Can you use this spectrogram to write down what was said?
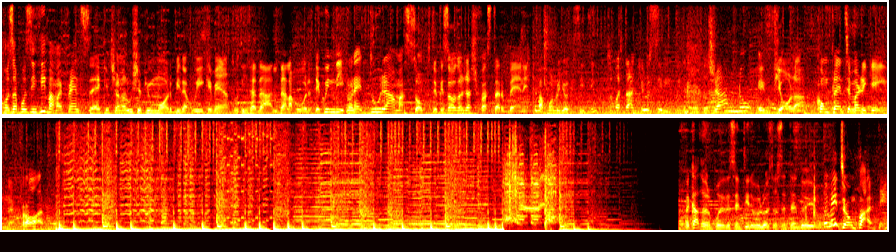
Cosa positiva, my friends, è che c'è una luce più morbida qui che viene attutita da- dalla corte, quindi non è dura ma soft, questa cosa già ci fa star bene. Che va con New York City? Insomma sta anche New City. Giallo e viola, complementary game. Prova. Peccato che non potete sentire quello che sto sentendo io. Dove c'è un party?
